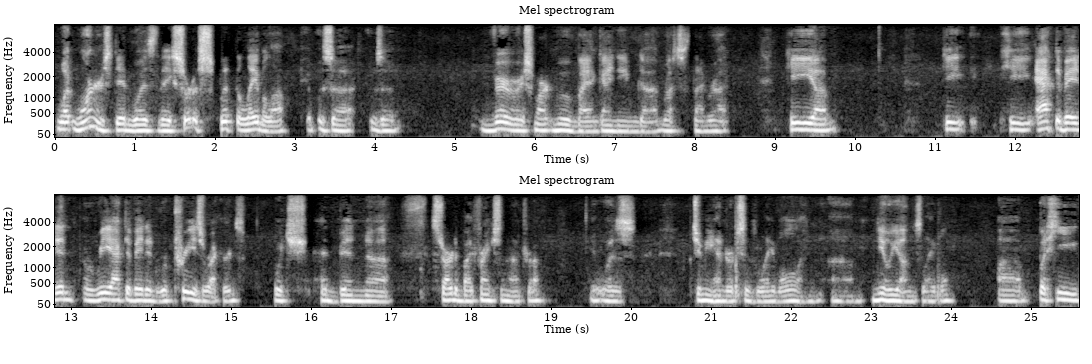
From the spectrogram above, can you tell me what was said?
what warner's did was they sort of split the label up. It was a it was a very very smart move by a guy named uh, russ thyret he uh, he he activated or reactivated reprise records which had been uh, started by frank sinatra. It was Jimi Hendrix's label and um, Neil Young's label, uh, but he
